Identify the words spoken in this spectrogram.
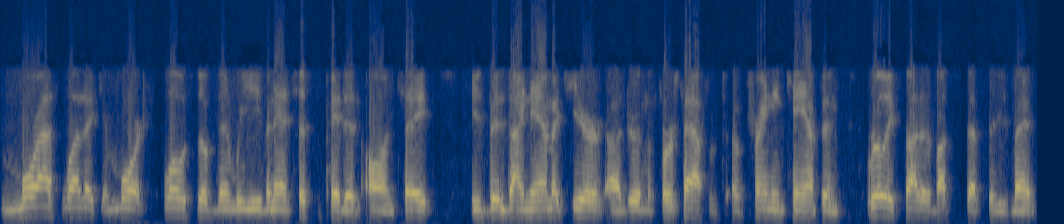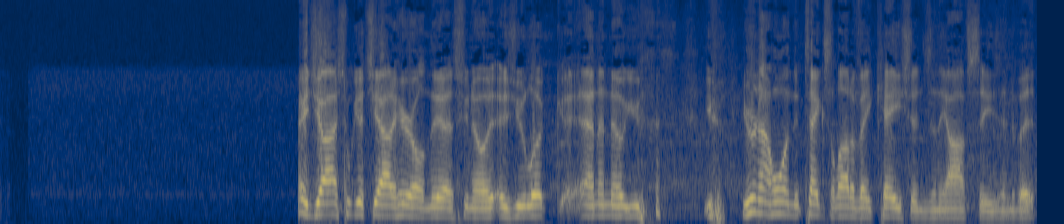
more athletic and more explosive than we even anticipated on tape. He's been dynamic here uh, during the first half of, of training camp and really excited about the steps that he's made. Hey, Josh, we'll get you out of here on this. You know, as you look, and I know you, you you're not one that takes a lot of vacations in the off season, but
